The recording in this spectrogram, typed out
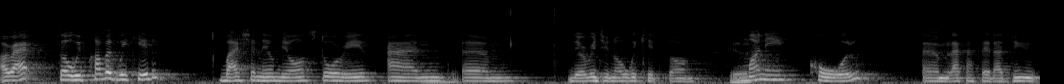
All right, so we've covered Wicked by Shaneil Muir, Stories, and um, the original Wicked song. Yeah. Money Call. Um, like I said, I do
